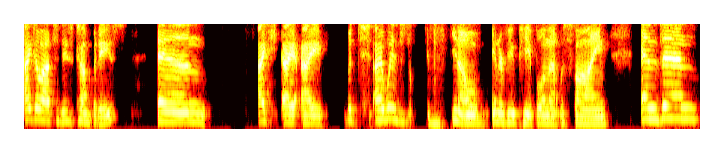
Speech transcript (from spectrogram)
I go out to these companies and I, I, I would, I would, you know, interview people and that was fine. And then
